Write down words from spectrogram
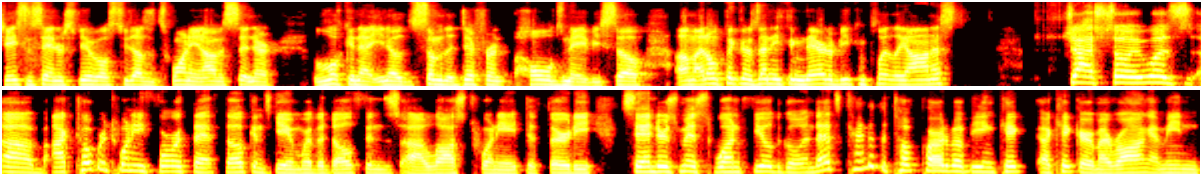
Jason Sanders field goals 2020. And I was sitting there looking at, you know, some of the different holds maybe. So um, I don't think there's anything there, to be completely honest. Josh, so it was uh, October 24th, that Falcons game where the Dolphins uh, lost 28 to 30. Sanders missed one field goal. And that's kind of the tough part about being kick, a kicker. Am I wrong? I mean,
